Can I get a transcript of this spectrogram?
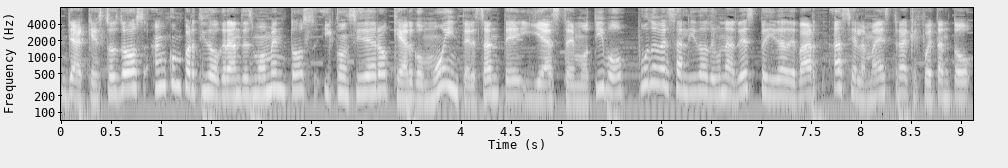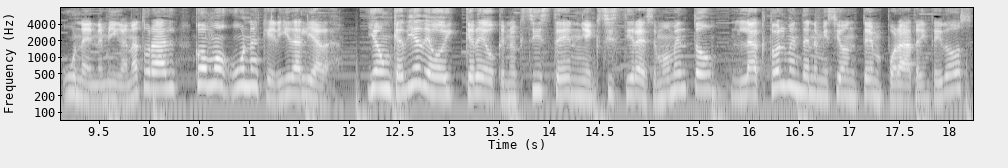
ya que estos dos han compartido grandes momentos y considero que algo muy interesante y hasta emotivo pudo haber salido de una despedida de Bart hacia la maestra que fue tanto una enemiga natural como una querida aliada. Y aunque a día de hoy creo que no existe ni existirá ese momento, la actualmente en emisión temporada 32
